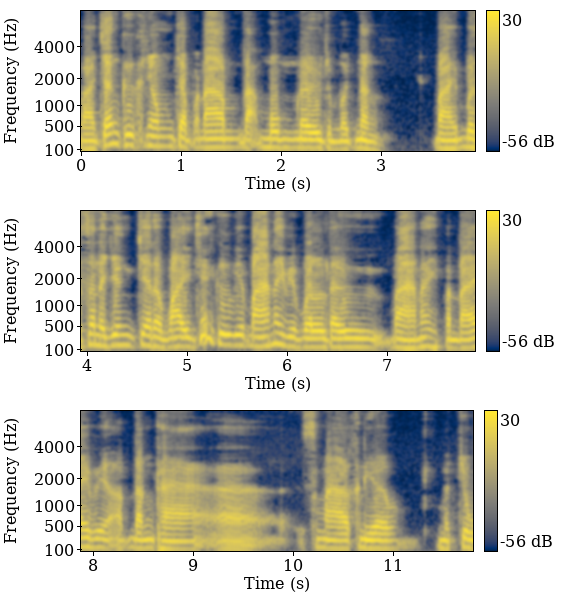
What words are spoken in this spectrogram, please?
បាទអញ្ចឹងគឺខ្ញុំចាប់ផ្ដើមដាក់មុំនៅចំណុចហ្នឹង បាទបើសិនតែយើងចេះតែវាយចេះគឺវាបានហើយវាវិលទៅបានហើយប៉ុន្តែវាអត់ដឹងថាស្មើគ្នាមកជុំ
